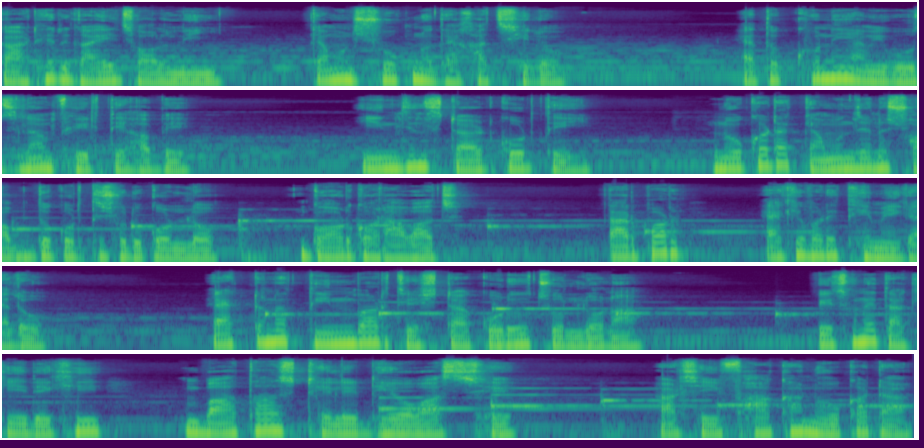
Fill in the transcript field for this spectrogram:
কাঠের গায়ে জল নেই, কেমন শুকনো দেখাচ্ছিল। এতক্ষণে আমি বুঝলাম ফিরতে হবে। ইঞ্জিন স্টার্ট করতেই নৌকাটা কেমন যেন শব্দ করতে শুরু করল গড় গড় আওয়াজ। তারপর একেবারে থেমে গেল। একটানা তিনবার চেষ্টা করেও চলল না। পেছনে তাকিয়ে দেখি বাতাস ঠেলে ঢেউ আসছে। আর সেই ফাঁকা নৌকাটা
